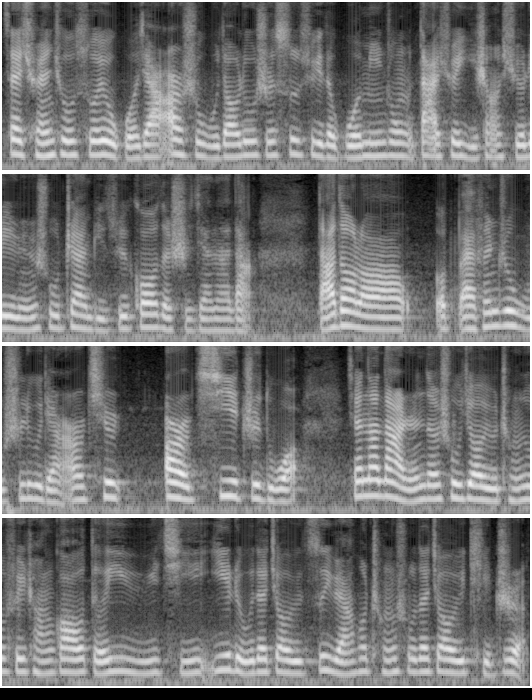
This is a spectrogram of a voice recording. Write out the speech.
在全球所有国家，二十五到六十四岁的国民中，大学以上学历人数占比最高的是加拿大，达到了呃百分之五十六点二七二七之多。加拿大人的受教育程度非常高，得益于其一流的教育资源和成熟的教育体制。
